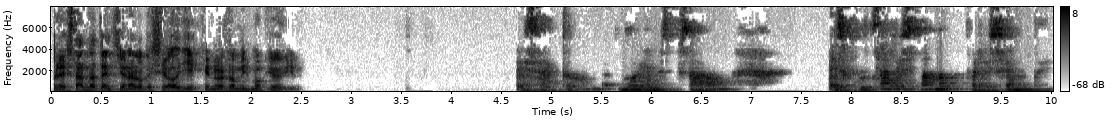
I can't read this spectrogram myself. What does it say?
prestando atención a lo que se oye, que no es lo mismo que oír. Exacto, muy bien expresado escuchar estando presente.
